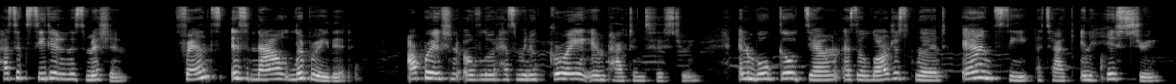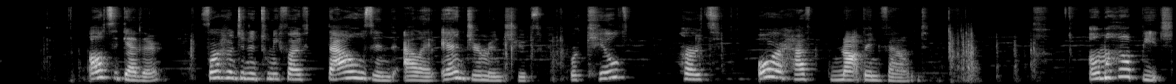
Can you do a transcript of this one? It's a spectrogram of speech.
has succeeded in his mission. France is now liberated. Operation Overlord has made a great impact into history and will go down as the largest land and sea attack in history. Altogether, 425,000 Allied and German troops were killed, hurt, or have not been found. Omaha Beach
